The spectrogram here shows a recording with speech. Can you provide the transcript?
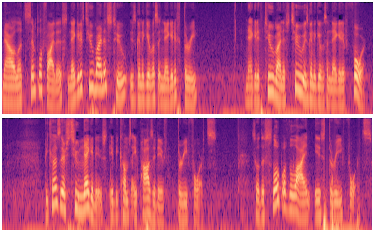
Now let's simplify this. Negative 2 minus 2 is going to give us a negative 3. Negative 2 minus 2 is going to give us a negative 4. Because there's two negatives, it becomes a positive 3 fourths. So the slope of the line is 3 fourths.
